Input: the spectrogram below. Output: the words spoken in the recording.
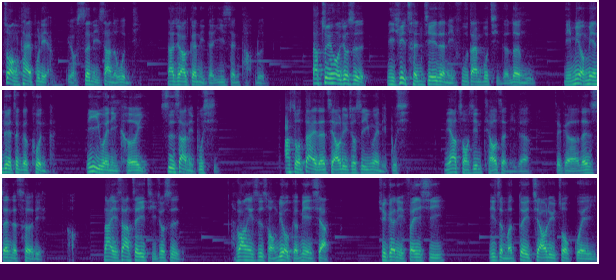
状态不良，有生理上的问题，那就要跟你的医生讨论。那最后就是你去承接着你负担不起的任务，你没有面对这个困难，你以为你可以。事实上你不行，啊，所带来的焦虑就是因为你不行，你要重新调整你的这个人生的策略。好，那以上这一集就是方医师从六个面向去跟你分析，你怎么对焦虑做归因。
